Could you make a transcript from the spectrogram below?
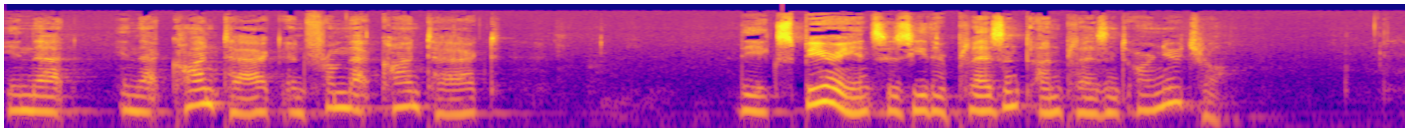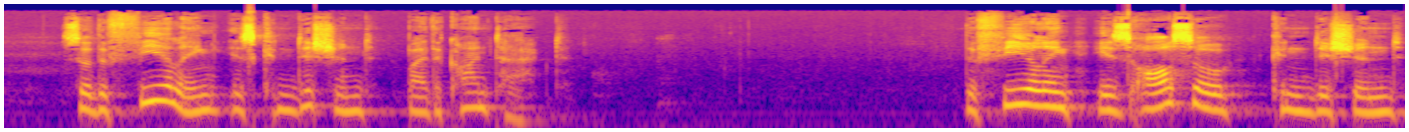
in that in that contact, and from that contact, the experience is either pleasant, unpleasant, or neutral. So the feeling is conditioned by the contact. the feeling is also conditioned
